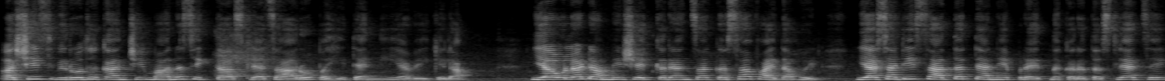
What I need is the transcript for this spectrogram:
अशीच विरोधकांची मानसिकता असल्याचा आरोपही त्यांनी यावेळी केला. या उलट आम्ही शेतकऱ्यांचा कसा फायदा होईल यासाठी सातत्याने प्रयत्न करत असल्याचे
